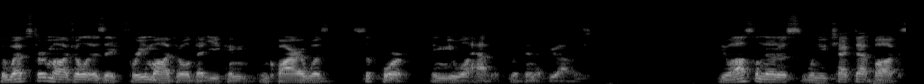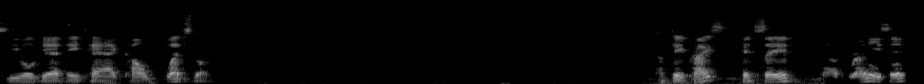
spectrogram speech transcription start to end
The WebStore module is a free module that you can inquire with support and you will have it within a few hours. You'll also notice when you check that box, you will get a tag called WebStore. Update price, hit save. Now let's run eSync.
